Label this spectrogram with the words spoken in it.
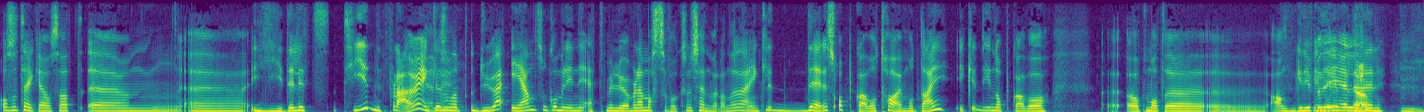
Og så tenker jeg også at øh, øh, gi det litt tid. For det er jo egentlig sånn at du er én som kommer inn i ett miljø hvor det er masse folk som kjenner hverandre. Det er egentlig deres oppgave å ta imot deg, ikke din oppgave å, å på en måte øh, angripe dem. Eller... Ja. Mm.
